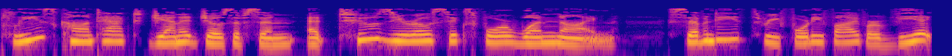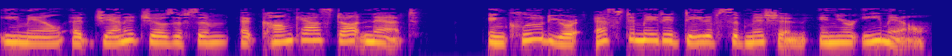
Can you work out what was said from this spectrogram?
please contact Janet Josephson at 206419 7345 or via email at janetjosephson at comcast.net. Include your estimated date of submission in your email.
